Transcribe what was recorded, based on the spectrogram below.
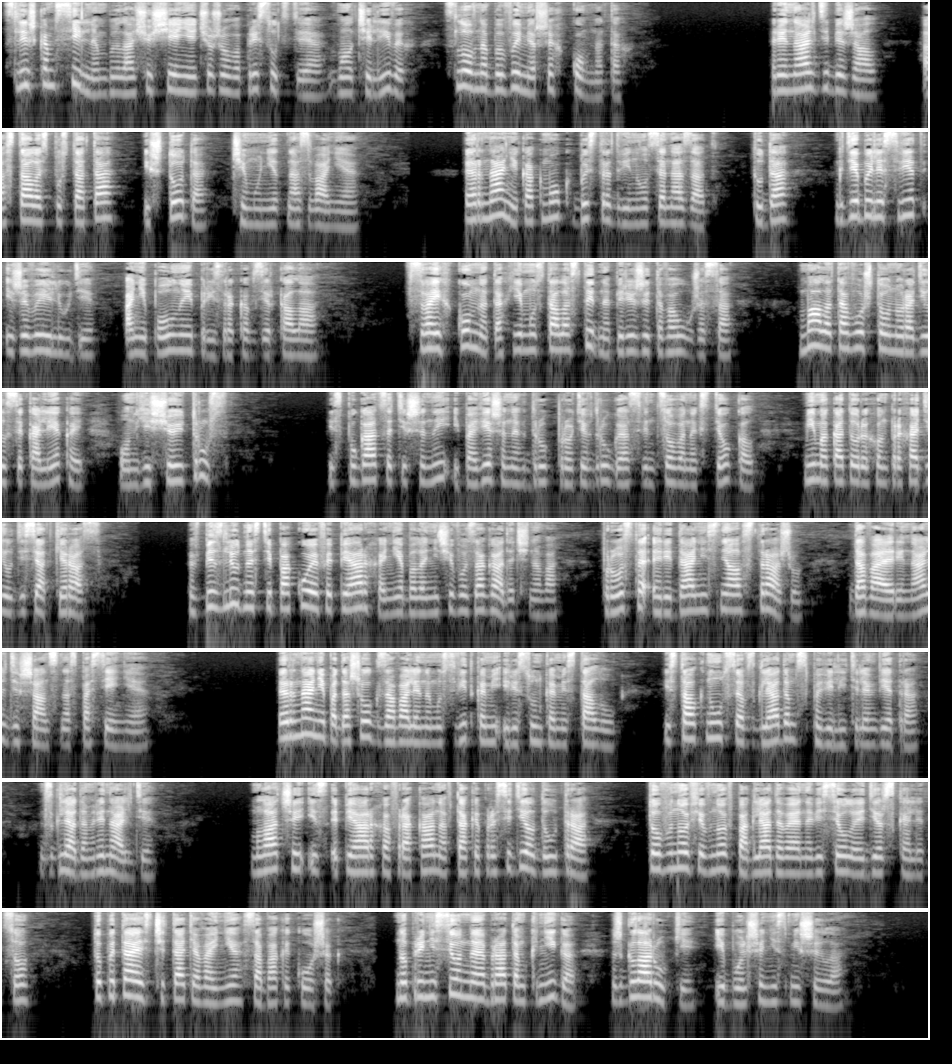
Слишком сильным было ощущение чужого присутствия в молчаливых, словно бы вымерших комнатах. Ренальди бежал, осталась пустота и что-то, чему нет названия. Эрнани, как мог, быстро двинулся назад, туда, где были свет и живые люди, а не полные призраков зеркала. В своих комнатах ему стало стыдно пережитого ужаса. Мало того, что он уродился калекой, он еще и трус. Испугаться тишины и повешенных друг против друга свинцованных стекол, мимо которых он проходил десятки раз. В безлюдности покоев Эпиарха не было ничего загадочного. Просто Эридани снял стражу, давая Ринальде шанс на спасение. Эрнани подошел к заваленному свитками и рисунками столу и столкнулся взглядом с повелителем ветра, взглядом Ринальди. Младший из эпиархов раканов так и просидел до утра, то вновь и вновь поглядывая на веселое дерзкое лицо, то пытаясь читать о войне собак и кошек. Но принесенная братом книга жгла руки и больше не смешила.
